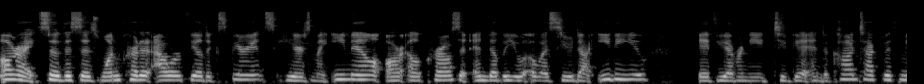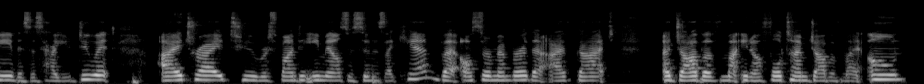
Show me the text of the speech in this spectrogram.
All right, so this is one credit hour field experience. Here's my email, rlkraus at nwosu.edu. If you ever need to get into contact with me, this is how you do it. I try to respond to emails as soon as I can, but also remember that I've got a job of my, you know, full time job of my own.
